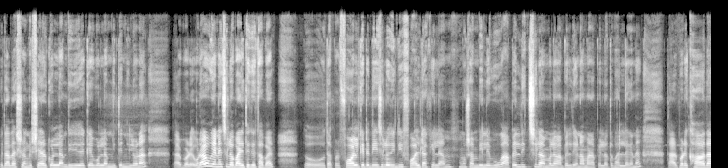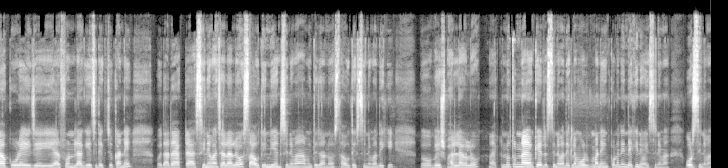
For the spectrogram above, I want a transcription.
ওই দাদার সঙ্গে শেয়ার করলাম, দিদিদেরকে বললাম, নিতে নিল না। তারপরে ওরাও এনেছিল বাড়ি থেকে খাবার। তো তারপর ফল কেটে দিয়েছিল দিদি, ফলটা খেলাম, মোসাম্বি লেবু, আপেল দিচ্ছিল। আমি বললাম, আপেল দিও না, আমার আপেল অত ভালো লাগে না। তারপরে খাওয়া দাওয়া করে এই যে ইয়ারফোন লাগিয়েছি, দেখছ কানে। ওই দাদা একটা সিনেমা চালালো সাউথ ইন্ডিয়ান সিনেমা আমি তো জানো সাউথের সিনেমা দেখি। তো বেশ ভালো লাগল। একটা নতুন নায়কের সিনেমা দেখলাম, ওর মানে কোনো দিন দেখিনি ওই সিনেমা ওর সিনেমা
